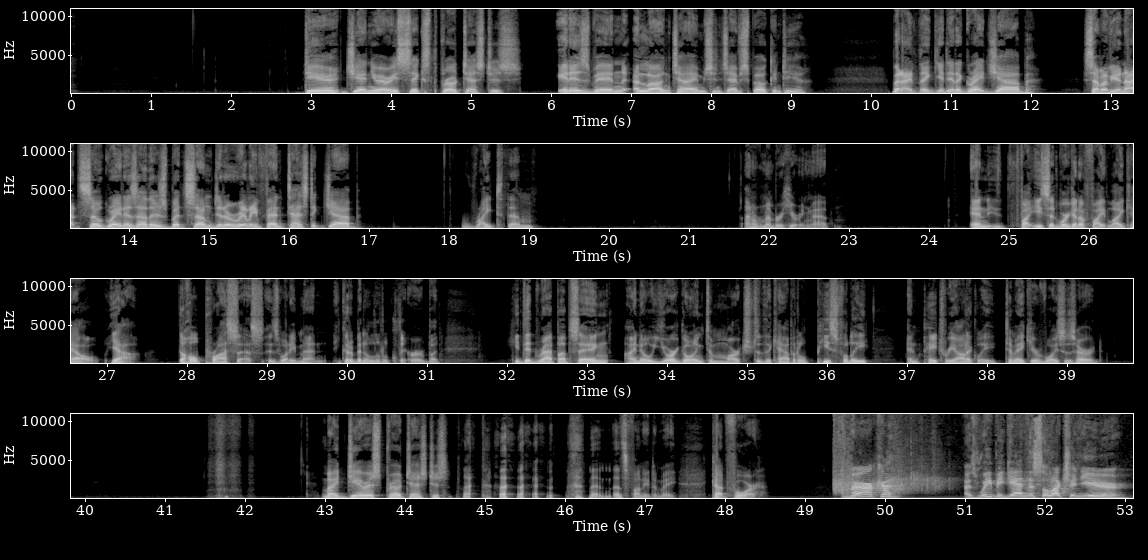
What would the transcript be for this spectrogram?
Dear January 6th protesters, it has been a long time since I've spoken to you, but I think you did a great job. Some of you not so great as others, but some did a really fantastic job write them? I don't remember hearing that. And he said, We're going to fight like hell. Yeah, the whole process is what he meant. He could have been a little clearer, but he did wrap up saying, I know you're going to march to the Capitol peacefully and patriotically to make your voices heard. My dearest protesters. That's funny to me. Cut four. America, as we begin this election year,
